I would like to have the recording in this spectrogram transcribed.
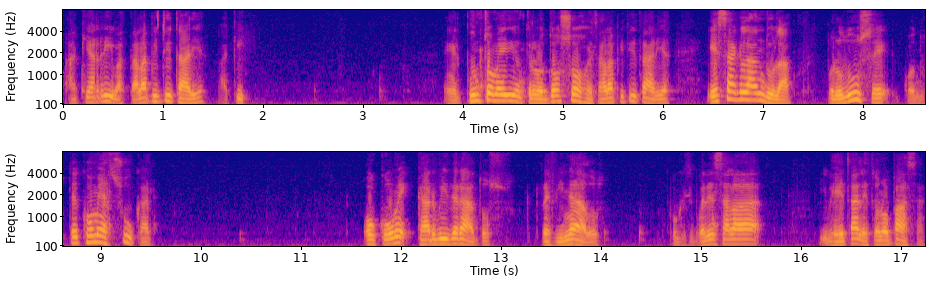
aquí arriba está la pituitaria, aquí, en el punto medio entre los dos ojos está la pituitaria, y esa glándula produce, cuando usted come azúcar o come carbohidratos refinados, porque si puede ensalada y vegetales, esto no pasa.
